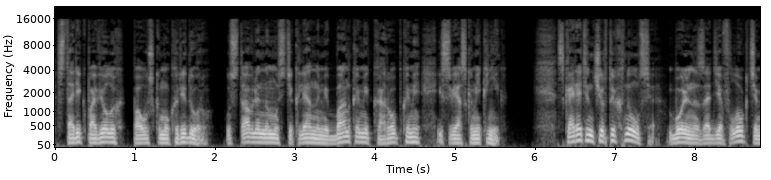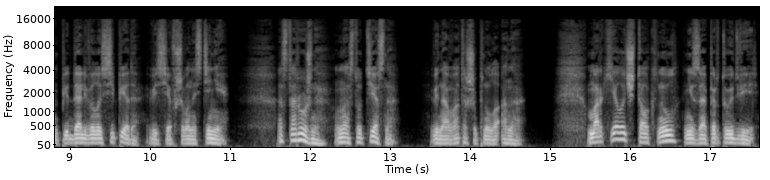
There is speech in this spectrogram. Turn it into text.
Старик повел их по узкому коридору, уставленному стеклянными банками, коробками и связками книг. Скорятин чертыхнулся, больно задев локтем педаль велосипеда, висевшего на стене. «Осторожно, у нас тут тесно», — виновато шепнула она. Маркелыч толкнул незапертую дверь.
